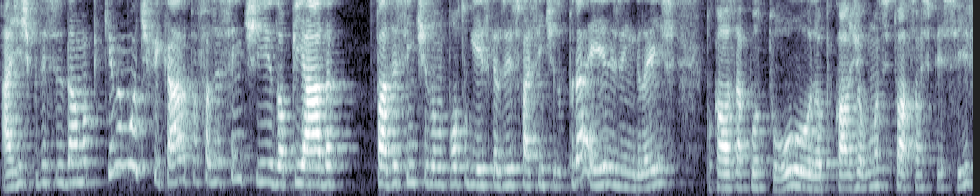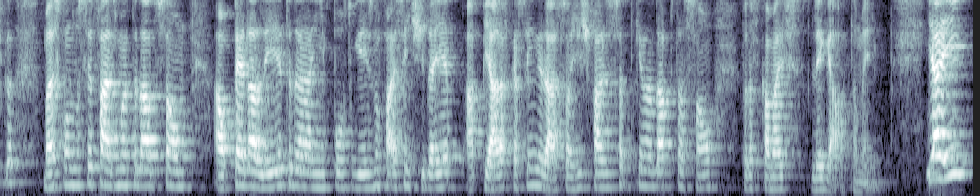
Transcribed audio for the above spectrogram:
a gente precisa dar uma pequena modificada para fazer sentido, a piada fazer sentido no português, que às vezes faz sentido para eles em inglês, por causa da cultura ou por causa de alguma situação específica, mas quando você faz uma tradução ao pé da letra em português não faz sentido, aí a piada fica sem graça. Então a gente faz essa pequena adaptação para ficar mais legal também. E aí,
